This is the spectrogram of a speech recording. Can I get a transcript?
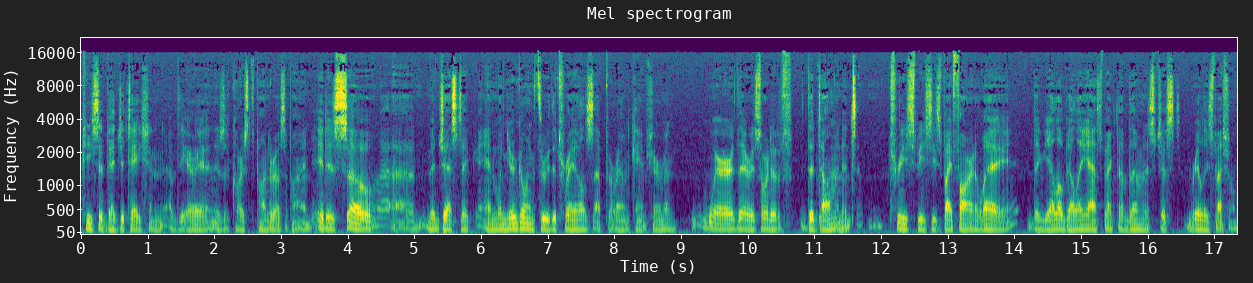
piece of vegetation of the area is, of course, the ponderosa pine. It is so uh, majestic, and when you're going through the trails up around Camp Sherman, where they're sort of the dominant tree species by far and away. The yellow belly aspect of them is just really special.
